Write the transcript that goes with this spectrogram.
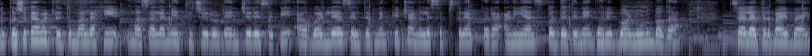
तर कसं काय वाटले तुम्हाला ही मसाला मेथीची रोट्यांची रेसिपी आवडली असेल तर नक्की चॅनलला सबस्क्राईब करा आणि याच पद्धतीने घरी बनवून बघा. चला तर बाय बाय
